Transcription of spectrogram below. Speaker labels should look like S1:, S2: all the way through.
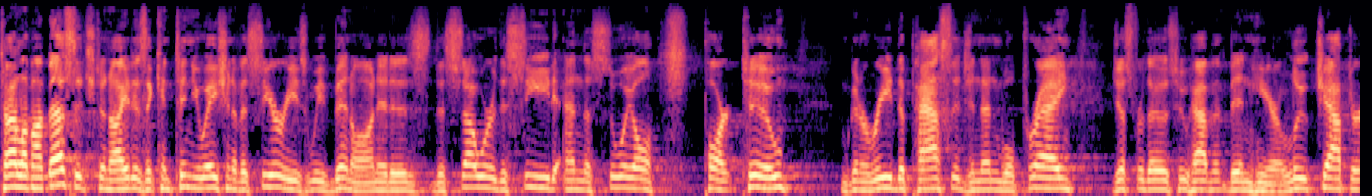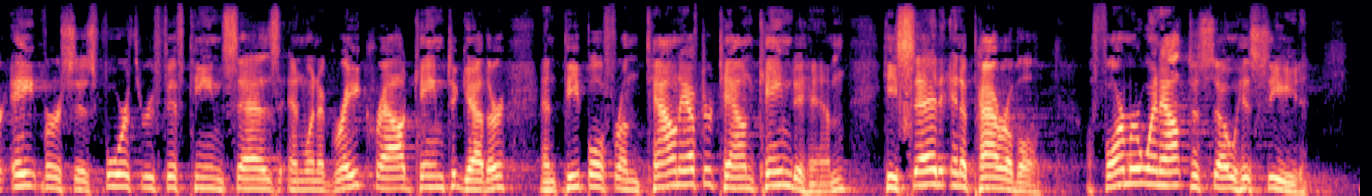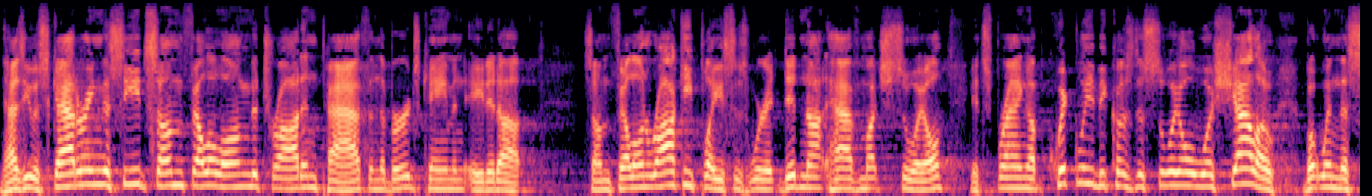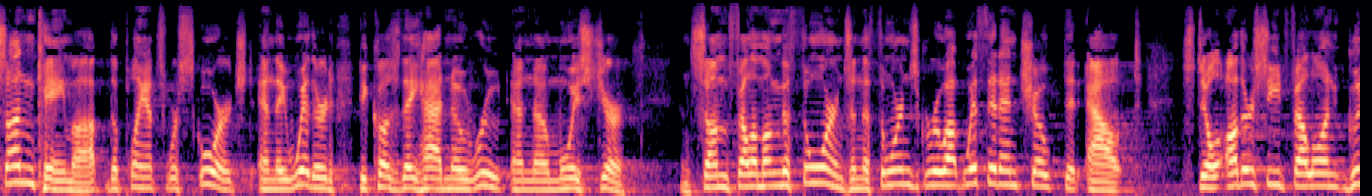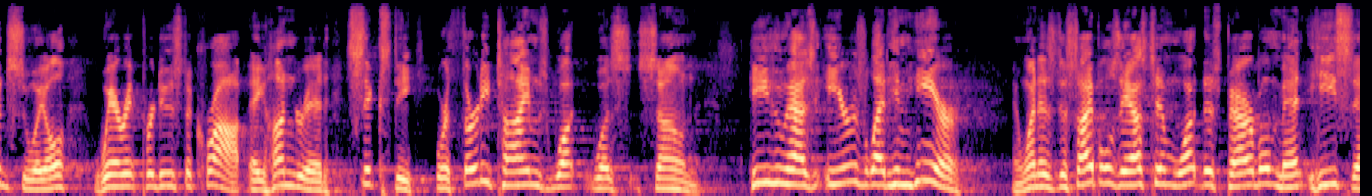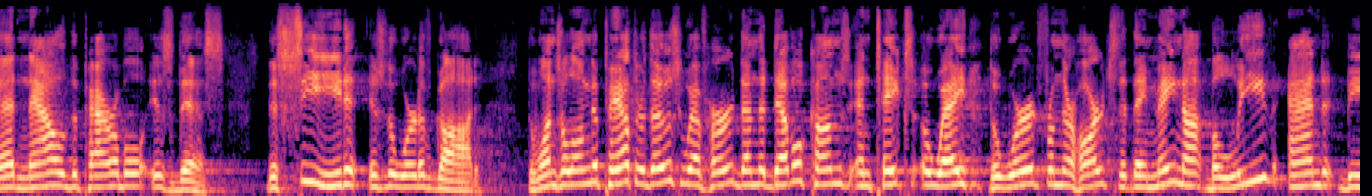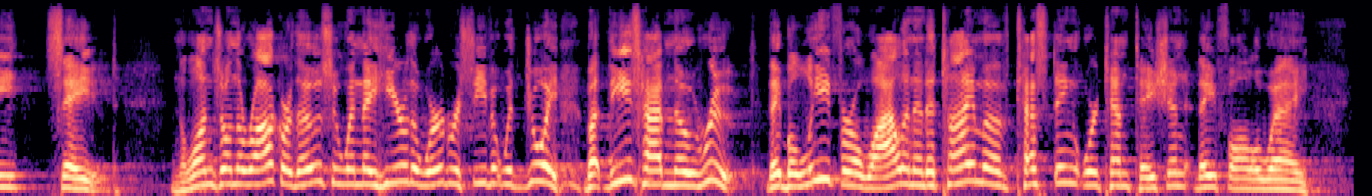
S1: title of my message tonight is a continuation of a series we've been on. It is The Sower, the Seed, and the Soil, Part 2. I'm going to read the passage and then we'll pray just for those who haven't been here. Luke chapter 8, verses 4 through 15 says, And when a great crowd came together and people from town after town came to him, he said in a parable, A farmer went out to sow his seed. As he was scattering the seed, some fell along the trodden path, and the birds came and ate it up. Some fell on rocky places where it did not have much soil. It sprang up quickly because the soil was shallow. But when the sun came up, the plants were scorched, and they withered because they had no root and no moisture. And some fell among the thorns, and the thorns grew up with it and choked it out. Still other seed fell on good soil where it produced a crop, a hundred, sixty, or thirty times what was sown. He who has ears, let him hear. And when his disciples asked him what this parable meant, he said, Now the parable is this. The seed is the word of God. The ones along the path are those who have heard. Then the devil comes and takes away the word from their hearts that they may not believe and be saved. And the ones on the rock are those who, when they hear the word, receive it with joy. But these have no root. They believe for a while, and at a time of testing or temptation, they fall away.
